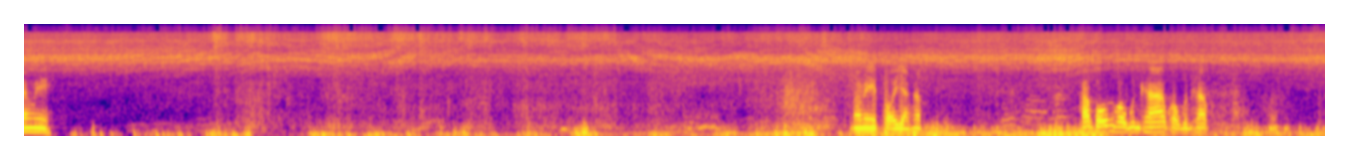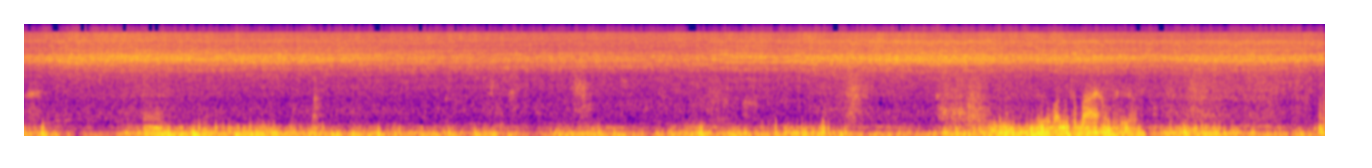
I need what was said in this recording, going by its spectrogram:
ยังมี มามีพอยังครับ ครับผมขอบคุณครับ ขอบคุณครับ เธอวันสบายของเธอครับอื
